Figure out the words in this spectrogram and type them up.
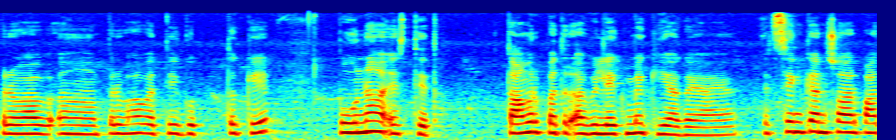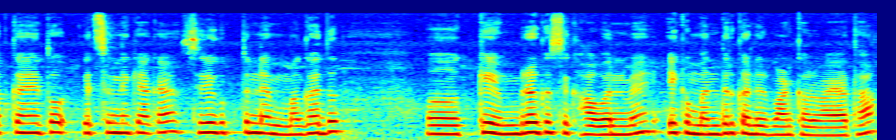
प्रभाव प्रभावती गुप्त के पूना स्थित ताम्रपत्र अभिलेख में किया गया है। इत सिंह के अनुसार बात करें तो इत सिंह ने क्या कहा? श्रीगुप्त ने मगध के मृग सिखावन में एक मंदिर का निर्माण करवाया था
